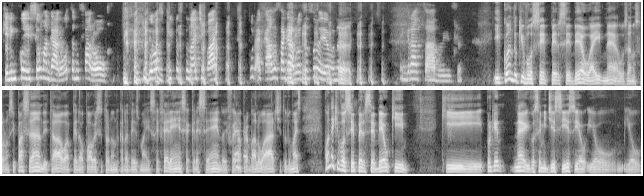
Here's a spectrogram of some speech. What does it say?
Que ele conheceu uma garota no farol e que deu as dicas do Night Bike. Por acaso, essa garota sou eu, né? É. É engraçado isso. E quando que você percebeu, aí, né, os anos foram se passando e tal, a Pedal Power se tornando cada vez mais referência, crescendo, aí foi lá para Baluarte e tudo mais. Quando é que você percebeu que que porque, né, e você me disse isso e eu, e eu, e eu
